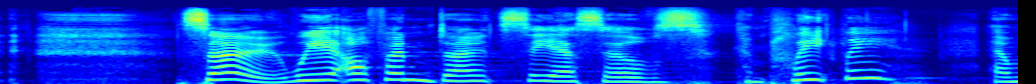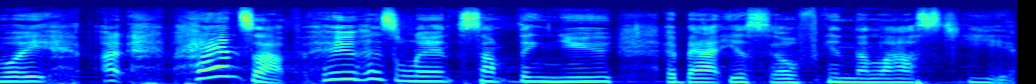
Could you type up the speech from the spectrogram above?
so, we often don't see ourselves completely and we, uh, hands up, who has learnt something new about yourself in the last year?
